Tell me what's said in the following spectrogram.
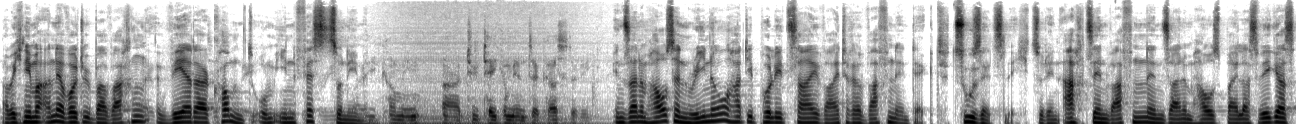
aber ich nehme an, er wollte überwachen, wer da kommt, um ihn festzunehmen. Uh, in seinem Haus in Reno hat die Polizei weitere Waffen entdeckt, zusätzlich zu den 18 Waffen in seinem Haus bei Las Vegas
